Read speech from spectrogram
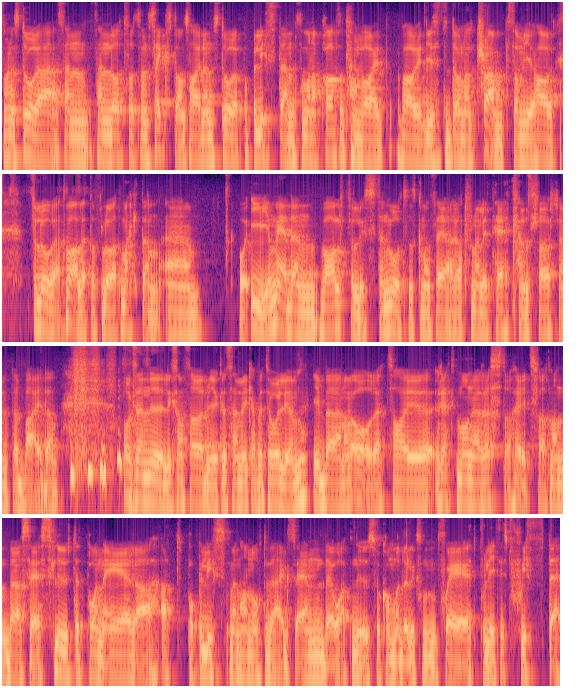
Och den stora, sen, sen då 2016 så har den stora populisten som man har pratat om varit, varit just Donald Trump som ju har förlorat valet och förlorat makten. Ehm, och i och med den valförlusten mot, hur ska man säga, rationalitetens förkämpe Biden och sen nu liksom förödmjukelsen vid Kapitolium i början av året så har ju rätt många röster höjts för att man börjar se slutet på en era, att populismen har nått vägs ände och att nu så kommer det liksom ske ett politiskt skifte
